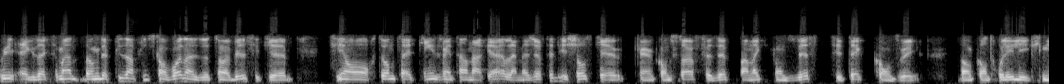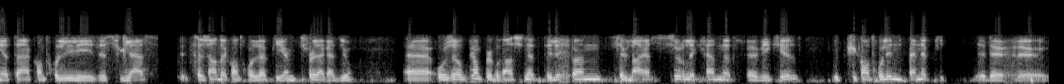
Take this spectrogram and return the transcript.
Oui, exactement. Donc, de plus en plus, ce qu'on voit dans les automobiles, c'est que si on retourne peut-être 15-20 ans en arrière, la majorité des choses qu'un conducteur faisait pendant qu'il conduisait, c'était conduire. Donc, contrôler les clignotants, contrôler les essuie-glaces, ce genre de contrôle-là, puis un petit peu la radio. Euh, Aujourd'hui, on peut brancher notre téléphone cellulaire sur l'écran de notre véhicule et puis contrôler une panoplie de,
